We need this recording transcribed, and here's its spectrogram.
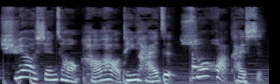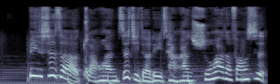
需要先从好好听孩子说话开始，并试着转换自己的立场和说话的方式。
